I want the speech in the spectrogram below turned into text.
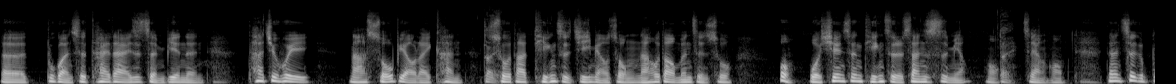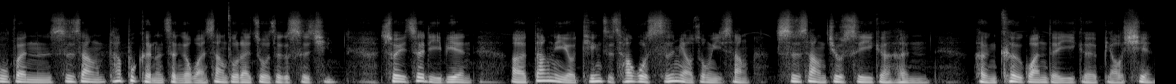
呃，不管是太太还是枕边人，他就会拿手表来看，对说他停止几秒钟，然后到门诊说，哦，我先生停止了三十四秒，哦，对这样哦，但这个部分事实上他不可能整个晚上都在做这个事情，所以这里边，呃，当你有停止超过十秒钟以上，事实上就是一个很很客观的一个表现。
